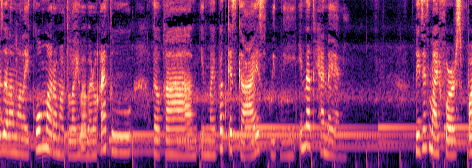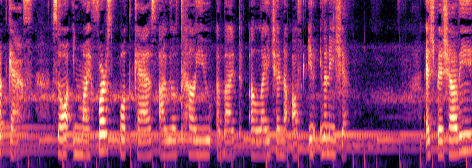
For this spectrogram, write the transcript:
Assalamualaikum warahmatullahi wabarakatuh. Welcome in my podcast, guys, with me Indah Trihandayani. This is my first podcast. So, in my first podcast, I will tell you about a legend of in Indonesia, especially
